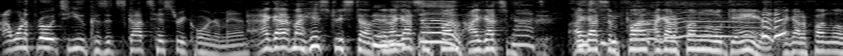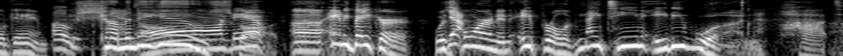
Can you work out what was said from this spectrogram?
I want to throw it to you because it's Scott's history corner, man. I got my history stuff, and I got some fun. I got some. I got some fun. I got a fun little game. I got a fun little game. Oh shit. Coming to Oh, you, damn. Scott. Uh, Annie Baker was Yeah. born in April of 1981. Hot.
